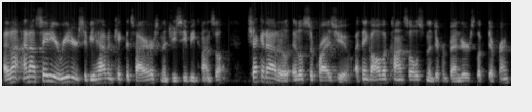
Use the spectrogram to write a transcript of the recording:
And, I, and I'll say to your readers, if you haven't kicked the tires in the GCP console, check it out. It'll, it'll surprise you. I think all the consoles from the different vendors look different,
